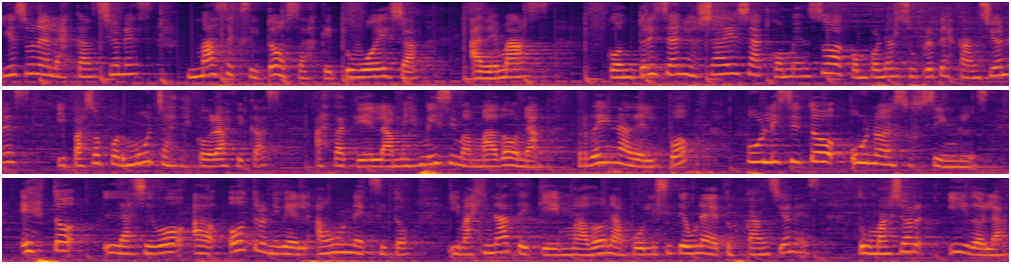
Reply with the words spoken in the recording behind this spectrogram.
y es una de las canciones más exitosas que tuvo ella. Además, con 13 años ya ella comenzó a componer sus propias canciones y pasó por muchas discográficas hasta que la mismísima Madonna, reina del pop, publicitó uno de sus singles. Esto la llevó a otro nivel, a un éxito. Imagínate que Madonna publicite una de tus canciones, tu mayor ídola.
